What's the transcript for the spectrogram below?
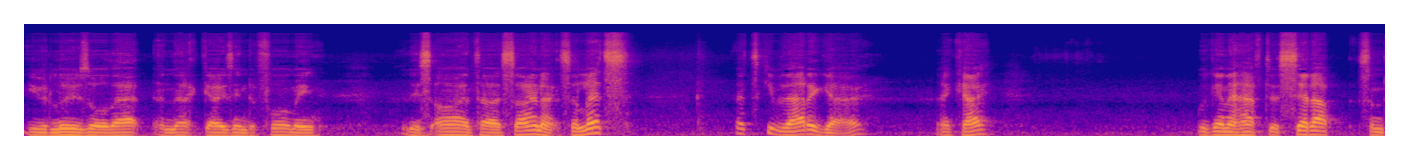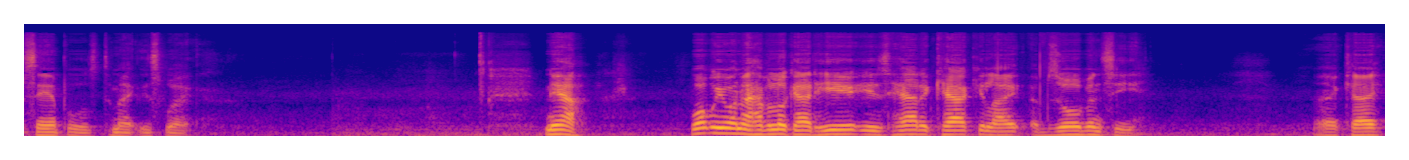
you would lose all that and that goes into forming this iron thiocyanate. So let's let's give that a go. Okay. We're going to have to set up some samples to make this work. Now, what we want to have a look at here is how to calculate absorbency. Okay.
